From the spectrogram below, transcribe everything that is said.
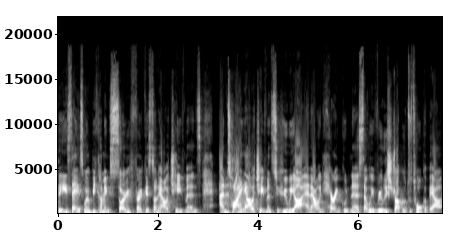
these days we're becoming so focused on our achievements and tying our achievements to who we are and our inherent goodness that we really struggle to talk about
